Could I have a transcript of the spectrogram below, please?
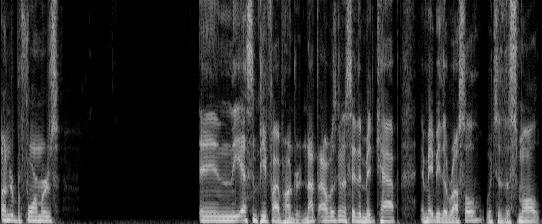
underperformers in the S&P 500. Not I was going to say the mid cap and maybe the Russell, which is the small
